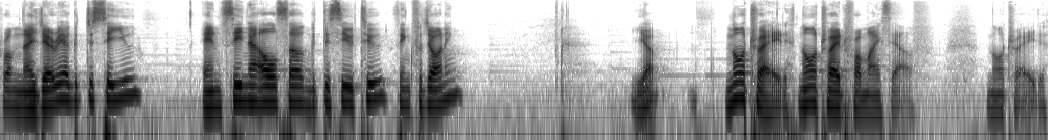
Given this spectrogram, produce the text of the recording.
from Nigeria. Good to see you. And Sina also, good to see you too. Thanks for joining. Yep. No trade, no trade for myself. no trade.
